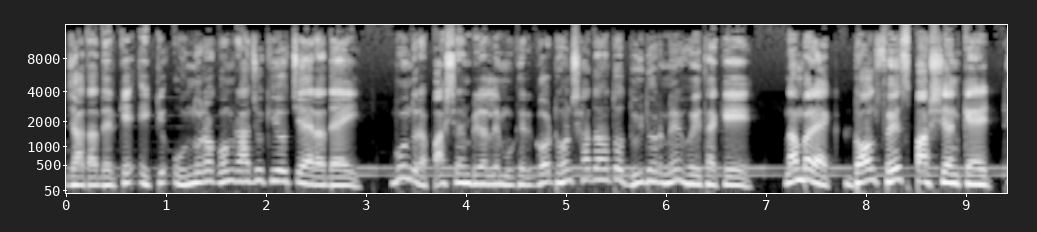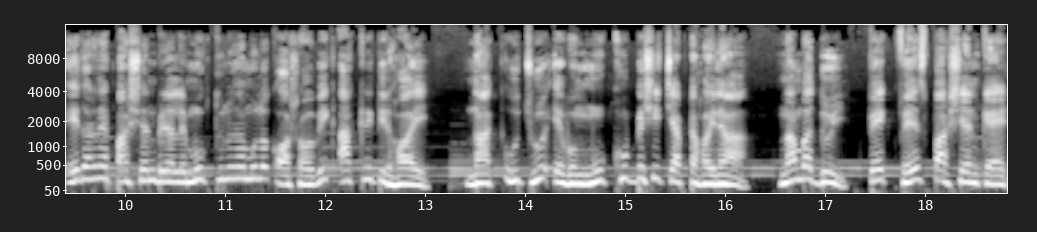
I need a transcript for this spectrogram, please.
যা তাদেরকে একটি অন্যরকম রাজকীয় চেহারা দেয়। বন্ধুরা, পার্সিয়ান বিড়ালের মুখের গঠন সাধারণত দুই ধরনের হয়ে থাকে। নাম্বার এক ডল ফেস পার্সিয়ান ক্যাট। এই ধরনের পার্সিয়ান বিড়ালের মুখ তুলনামূলক অস্বাভাবিক আকৃতির হয়। নাক উঁচু এবং মুখ খুব বেশি চ্যাপ্টা হয় না। নাম্বার দুই পেক ফেস পার্সিয়ান ক্যাট।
